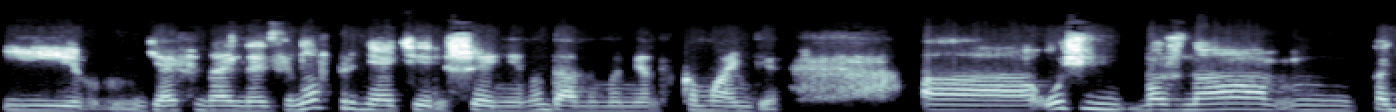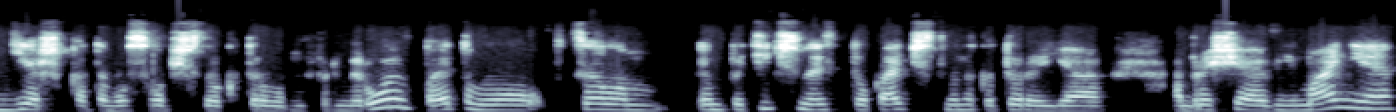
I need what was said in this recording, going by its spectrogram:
и я финальное звено в принятии решений на данный момент в команде. А, очень важна поддержка того сообщества, которое мы формируем, поэтому в целом эмпатичность, то качество, на которое я обращаю внимание.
